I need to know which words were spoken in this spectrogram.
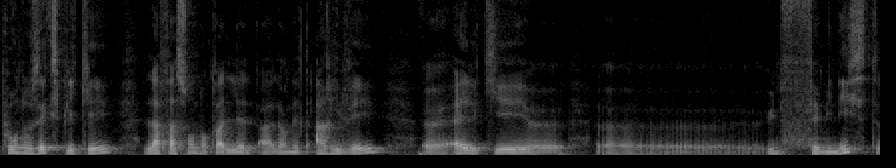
pour nous expliquer la façon dont elle en est arrivée euh, elle qui est euh, euh, une féministe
